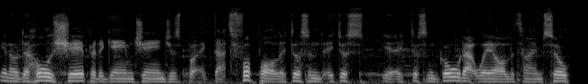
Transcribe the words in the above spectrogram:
you know the whole shape of the game changes. But that's football. It doesn't. It just yeah. It doesn't go that way all the time. So.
